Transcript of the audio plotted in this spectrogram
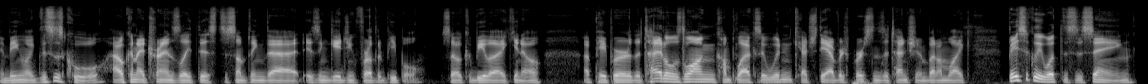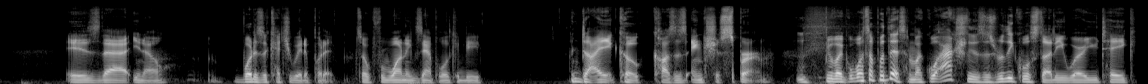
and being like, this is cool. How can I translate this to something that is engaging for other people? So it could be like, you know, a paper, the title is long and complex. It wouldn't catch the average person's attention. But I'm like, basically, what this is saying is that, you know, what is a catchy way to put it? So for one example, it could be Diet Coke causes anxious sperm. Are like, what's up with this? I'm like, well, actually, there's this really cool study where you take,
